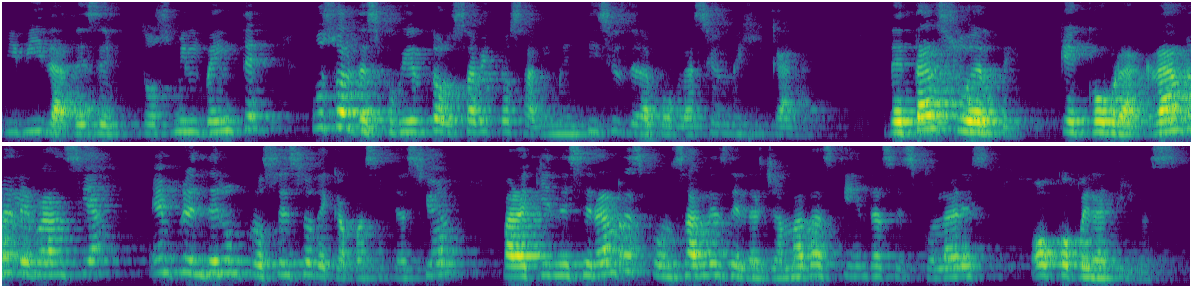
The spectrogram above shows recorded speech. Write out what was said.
vivida desde 2020 puso al descubierto los hábitos alimenticios de la población mexicana, de tal suerte que cobra gran relevancia emprender un proceso de capacitación para quienes serán responsables de las llamadas tiendas escolares o cooperativas,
